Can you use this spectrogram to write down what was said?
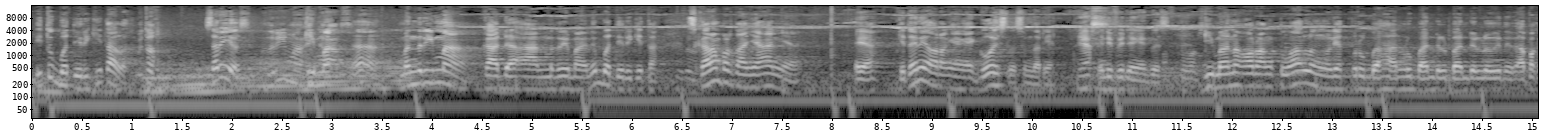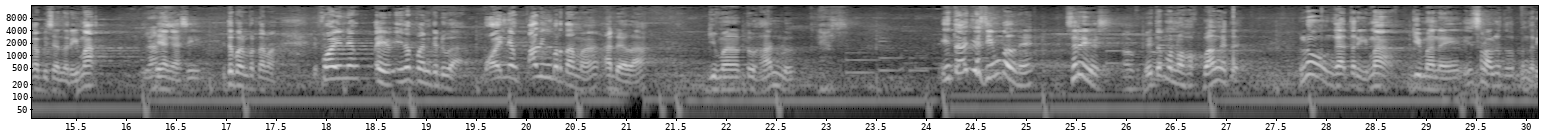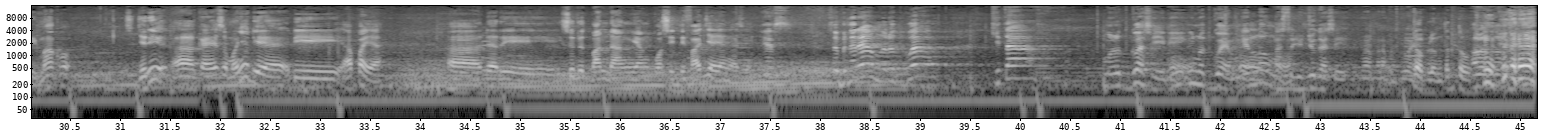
Itu buat diri kita loh. betul Serius. menerima Gimana? ikhlas. menerima keadaan, menerima itu buat diri kita. Sekarang pertanyaannya, ya kita ini orang yang egois loh sebenarnya. Yes. Individu yang egois. Gimana orang tua lo ngelihat perubahan lu bandel-bandel lu itu, apakah bisa nerima? Yes. Iya nggak sih? Itu poin pertama. Poin yang eh itu poin kedua. Poin yang paling pertama adalah gimana Tuhan lu. Yes. Itu aja simpel deh. Serius. Oke. Itu menohok banget ya. Lu nggak terima gimana ya? Itu selalu tetap menerima kok. Jadi eh, kayak semuanya dia di apa ya? eh, dari sudut pandang yang positif aja ya nggak sih? yes sebenarnya menurut gue kita menurut gue sih ini, ini menurut gue ya mungkin lo nggak setuju juga sih pendapat gue Oh, belum tentu. Oh,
